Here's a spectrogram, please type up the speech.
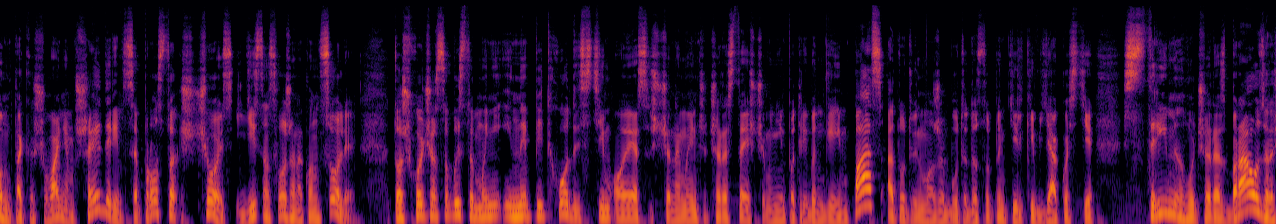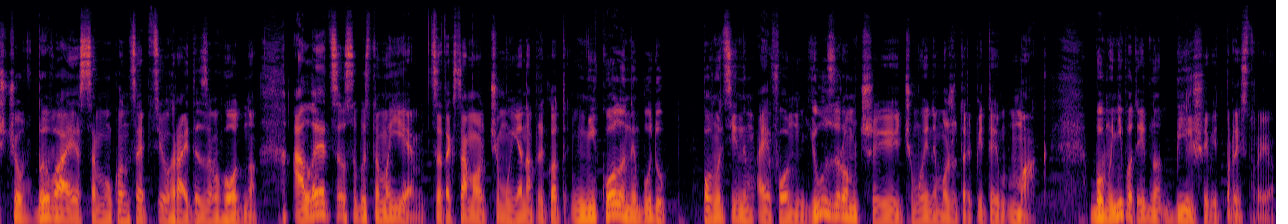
протон та кешуванням шейдерів це просто щось і дійсно схоже на консолі. Тож, хоч особисто мені і не підходить Steam OS щонайменше через те, що мені потрібен Game Pass, а тут він може бути доступний тільки в якості стрімінгу через браузер, що вбиває саму концепцію грайте завгодно. Але це особисто моє. Це так само, чому я, наприклад, ніколи не буду. Повноцінним iPhone юзером чи чому я не можу терпіти Mac, бо мені потрібно більше від пристрою.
